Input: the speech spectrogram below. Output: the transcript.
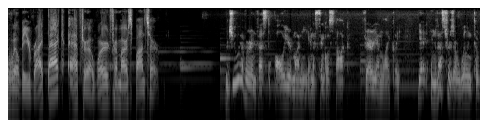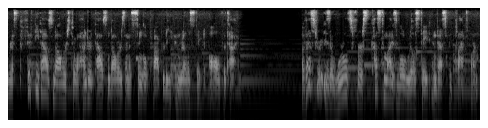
We'll be right back after a word from our sponsor. Would you ever invest all your money in a single stock? Very unlikely. Yet investors are willing to risk $50,000 to $100,000 in a single property in real estate all the time. Avestor is the world's first customizable real estate investment platform.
